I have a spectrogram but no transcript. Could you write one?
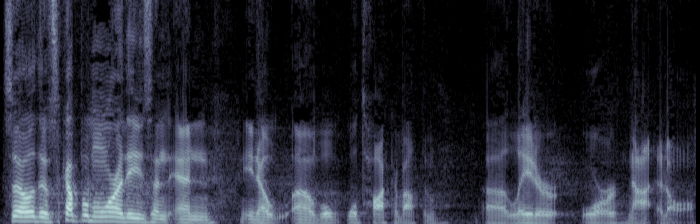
So there's a couple more of these and, and you know, uh, we'll, we'll talk about them uh, later or not at all.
